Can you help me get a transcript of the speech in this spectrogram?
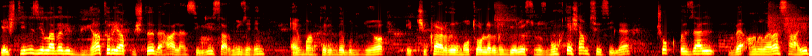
geçtiğimiz yıllarda bir dünya turu yapmıştı ve halen Sivrihisar Müze'nin envanterinde bulunuyor ve çıkardığı motorlarının görüyorsunuz muhteşem sesiyle çok özel ve anılara sahip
